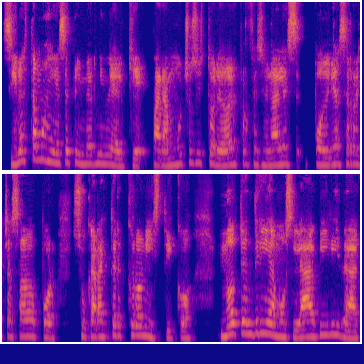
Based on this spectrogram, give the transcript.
Si no estamos en ese primer nivel, que para muchos historiadores profesionales podría ser rechazado por su carácter cronístico, no tendríamos la habilidad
